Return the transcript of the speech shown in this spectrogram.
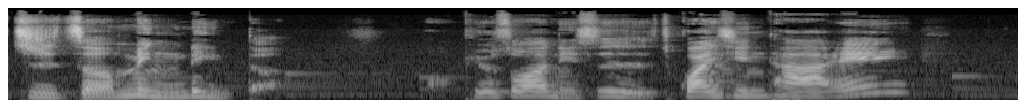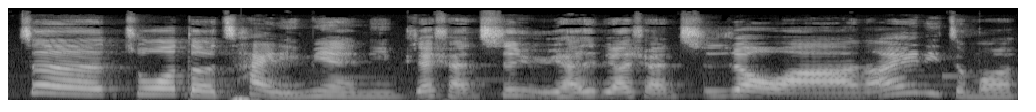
指责命令的？比如说你是关心他，哎。这桌的菜里面，你比较喜欢吃鱼还是比较喜欢吃肉啊？然后，哎，你怎么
